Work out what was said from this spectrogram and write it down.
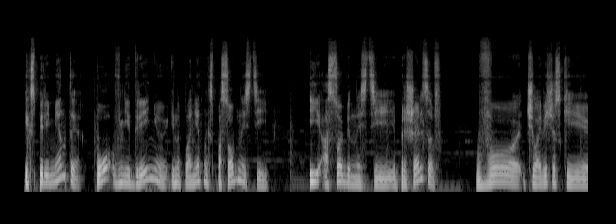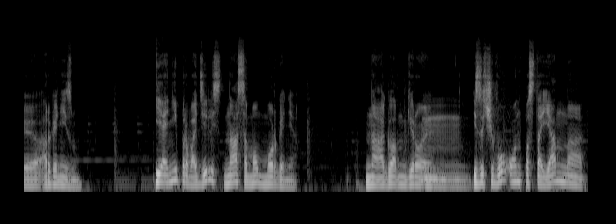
Эксперименты по внедрению инопланетных способностей и особенностей пришельцев в человеческий организм. И они проводились на самом Моргане, на главном герое. М-м. Из-за чего он постоянно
